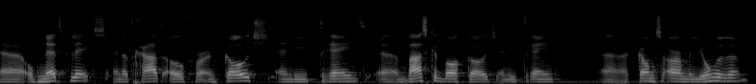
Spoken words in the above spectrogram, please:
uh, op Netflix. En dat gaat over een coach en die traint, uh, een basketbalcoach en die traint kansarme jongeren.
